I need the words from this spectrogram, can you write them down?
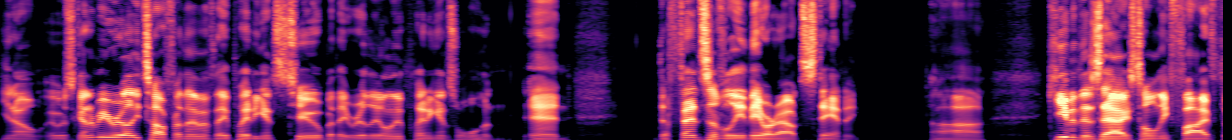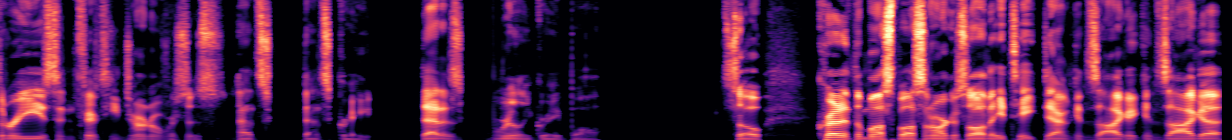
You know, it was going to be really tough for them if they played against two, but they really only played against one. And defensively, they were outstanding. Uh, keeping the Zags to only five threes and 15 turnovers is that's that's great. That is really great ball. So credit the Muss Bus in Arkansas. They take down Gonzaga. Gonzaga.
